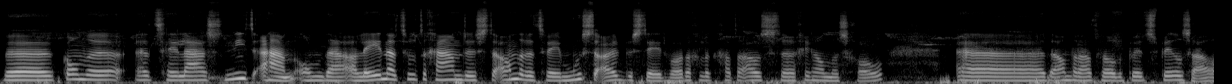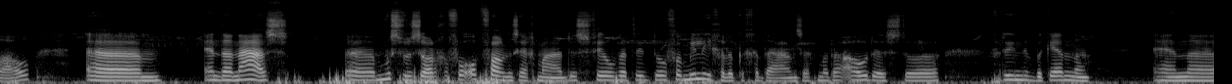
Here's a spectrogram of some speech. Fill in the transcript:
We konden het helaas niet aan om daar alleen naartoe te gaan, dus de andere twee moesten uitbesteed worden. Gelukkig had de oudste ging al naar school. Uh, de andere had wel de speelzaal al. Um, en daarnaast uh, moesten we zorgen voor opvang, zeg maar. Dus veel werd dit door familie gelukkig gedaan, zeg maar. Door ouders, door vrienden, bekenden. En uh,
